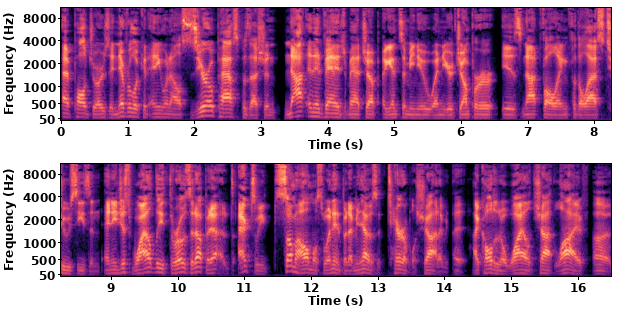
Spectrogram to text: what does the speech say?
at Paul George. They never look at anyone else. Zero pass possession, not an advantage matchup against Aminu when your jumper is not falling for the last two seasons. And he just wildly throws it up. It actually somehow almost went in, but I mean, that was a terrible shot. I mean, I, I called it a wild shot live. Uh,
